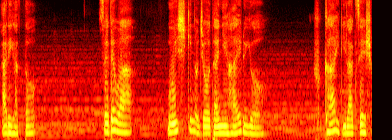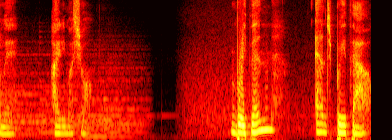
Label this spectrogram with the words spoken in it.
ありがとう。それでは無意識の状態に入るよう深いリラクゼーションへ入りましょう。Breathe in and breathe out.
